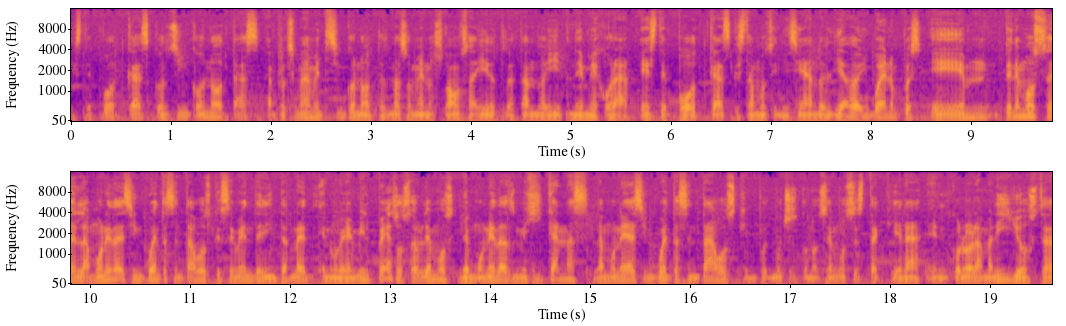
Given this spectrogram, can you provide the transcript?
este podcast con cinco notas, aproximadamente cinco notas más o menos. Vamos a ir tratando ahí de mejorar este podcast que estamos iniciando el día de hoy. Bueno, pues em, tenemos eh, la moneda de 50 centavos que se vende en internet en 9 mil pesos. Hablemos de monedas mexicanas. La moneda de 50 centavos, que pues muchos conocemos, esta que era en el color amarillo. Esta,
